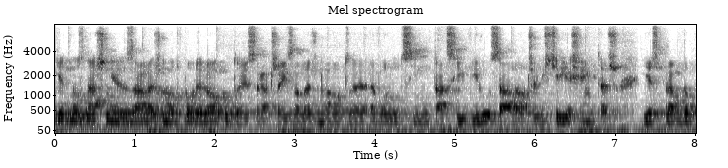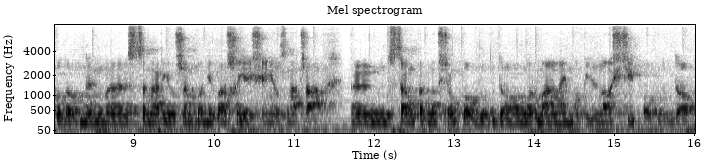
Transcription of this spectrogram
jednoznacznie zależne od pory roku, to jest raczej zależne od e, ewolucji, mutacji wirusa, ale oczywiście jesień też jest prawdopodobnym e, scenariuszem, ponieważ jesień oznacza z całą pewnością powrót do normalnej mobilności, powrót do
